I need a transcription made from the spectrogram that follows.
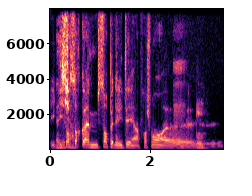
Il, s'en sort quand même sans pénalité, hein. franchement. euh, Mm. euh,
